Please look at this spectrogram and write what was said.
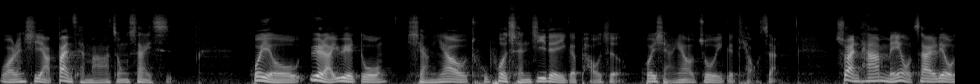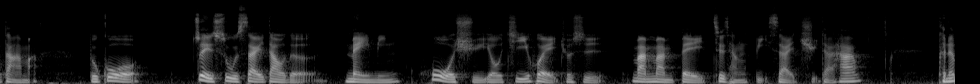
瓦伦西亚半程马拉松赛事，会有越来越多想要突破成绩的一个跑者，会想要做一个挑战。虽然他没有在六大马，不过最速赛道的美名或许有机会，就是慢慢被这场比赛取代。他可能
